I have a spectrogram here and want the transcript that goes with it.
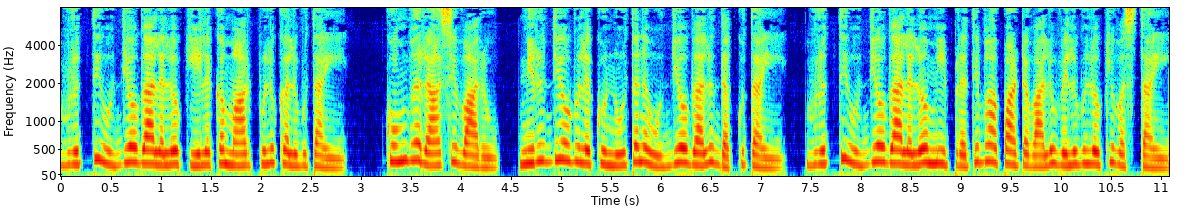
వృత్తి ఉద్యోగాలలో కీలక మార్పులు కలుగుతాయి. కుంభ రాశివారు నిరుద్యోగులకు నూతన ఉద్యోగాలు దక్కుతాయి. వృత్తి ఉద్యోగాలలో మీ ప్రతిభాపాటవాలు వెలుగులోకి వస్తాయి.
